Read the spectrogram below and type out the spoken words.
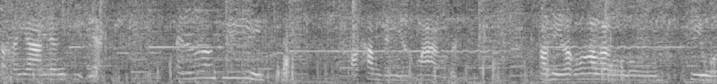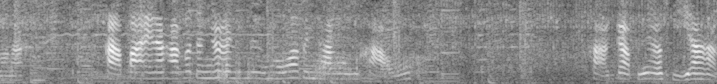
จักรยานในอังกฤษเนี่ยเป็นเรื่องที่ำกันเยอะมากเลย ตอนนี้เราก็กำลังลงฮิวแล้วนะ ขาไปนะคะก็จะง่ายนิดนึงเพราะว่าเป็นทางลงเขา ขากลับเนี่ยสียาก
